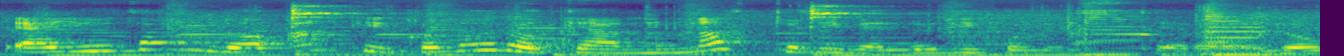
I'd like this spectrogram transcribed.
e aiutando anche coloro che hanno un alto livello di colesterolo.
